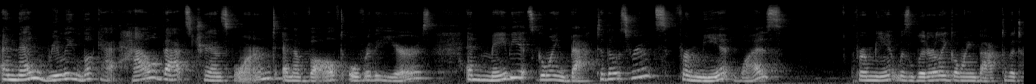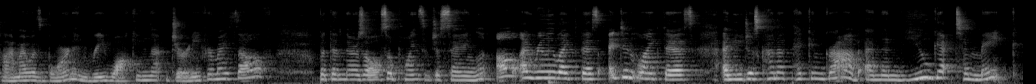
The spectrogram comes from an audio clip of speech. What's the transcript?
And then really look at how that's transformed and evolved over the years. And maybe it's going back to those roots. For me, it was. For me, it was literally going back to the time I was born and rewalking that journey for myself. But then there's also points of just saying, oh, I really liked this, I didn't like this. And you just kind of pick and grab, and then you get to make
